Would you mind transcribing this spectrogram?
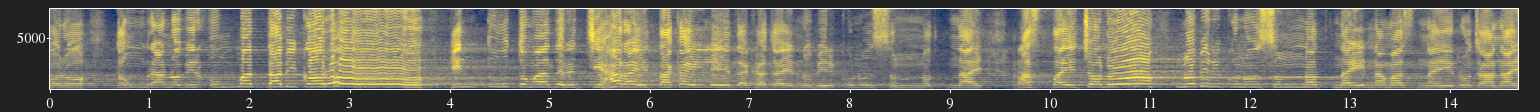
করো, তোমরা নবীর উম্মাদ দাবি করো, কিন্তু তোমাদের চেহারায় তাকাইলে দেখা যায় নবীর কোনো সুন্নত নাই। রাস্তায় চলো, নবীর কোনো সুন্নত নাই, নামাজ নাই, রোজা নাই,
